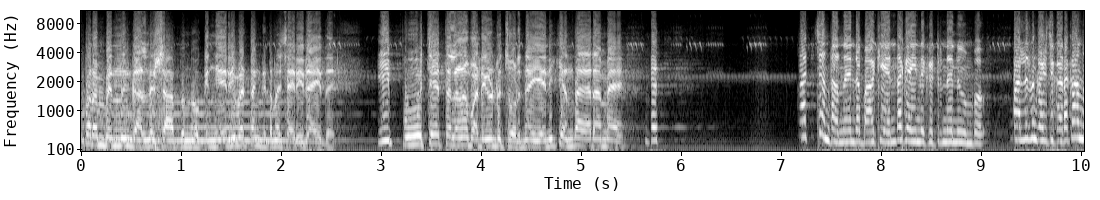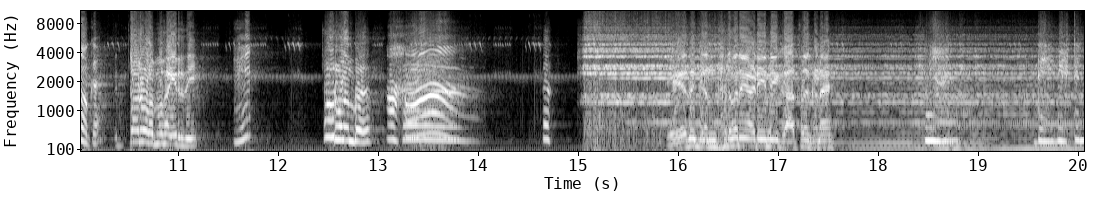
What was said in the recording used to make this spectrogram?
പൂരപ്പറമ്പെന്നും കള്ള് ഷാപ്പും നോക്കി ഞെരിവട്ടം കിട്ടുന്ന ശരീരമായത് ഈ പൂച്ചയെ തലണ വടികൊണ്ട് ചൊറിഞ്ഞ എനിക്ക് എന്താ കരാമേ? അച്ഛൻ തന്നതിന്റെ ബാക്കി എന്റെ കയ്യിൽ നിന്ന് കിട്ടുന്നതിന് മുമ്പ് പലതും കഴിച്ച് കിടക്കാൻ നോക്ക്. ചോറുളമ്പ് ഭൈരതി? ചോറുളമ്പ്. ഏത് ഗന്ധർവനെയാടി നീ കാത്തു നിൽക്കണേ? ഞാൻ ദേവേട്ടൻ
